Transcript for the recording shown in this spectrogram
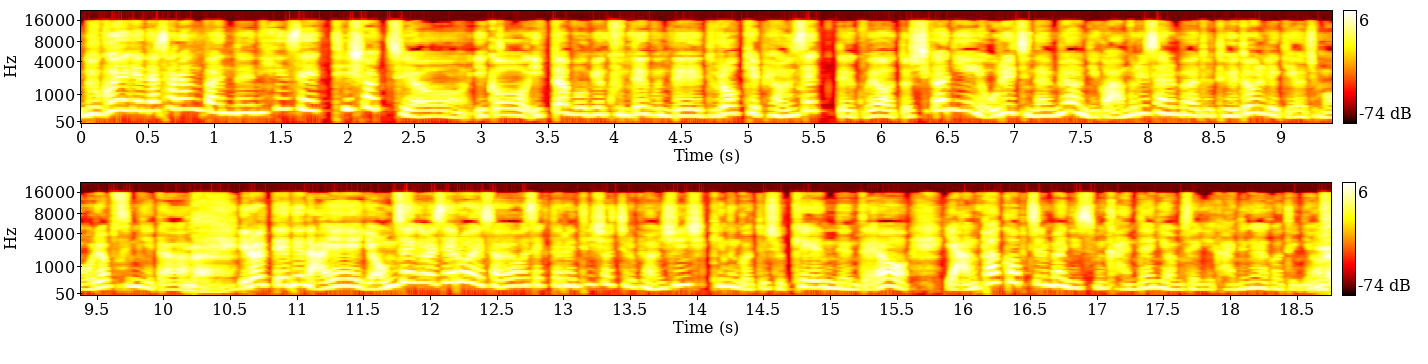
누구에게나 사랑받는 흰색 티셔츠요. 이거 입다 보면 군데군데 누렇게 변색되고요. 또 시간이 오래 지나면 이거 아무리 삶아도 되돌리기가 좀 어렵습니다. 네. 이럴 때는 아예 염색을 새로 해서요. 색다른 티셔츠로 변신시키는 것도 좋겠는데요. 양파 껍질만 있으면 간단히 염색이 가능 하거든요. 네.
